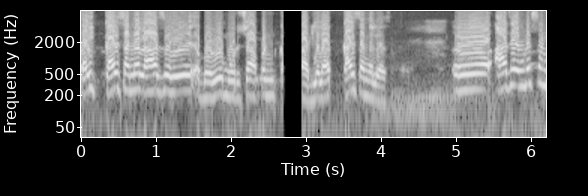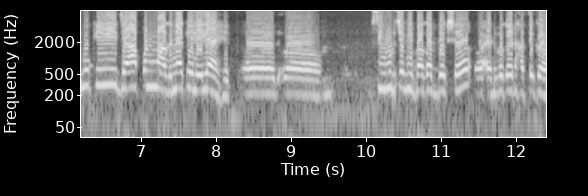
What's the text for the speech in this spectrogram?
ताई काय सांगाल? आज हे भव्य मोर्चा आपण काढलेला काय सांगाल आज आज एवढंच सांगू की ज्या आपण मागण्या केलेल्या आहेत सिवूडचे विभाग अध्यक्ष ऍडव्होकेट हातेकर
